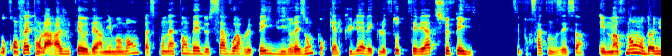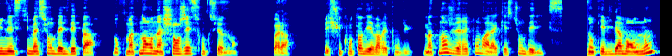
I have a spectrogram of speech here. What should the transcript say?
Donc en fait, on l'a rajouté au dernier moment parce qu'on attendait de savoir le pays de livraison pour calculer avec le taux de TVA de ce pays. C'est pour ça qu'on faisait ça. Et maintenant, on donne une estimation dès le départ. Donc maintenant, on a changé ce fonctionnement. Voilà. Mais je suis content d'y avoir répondu. Maintenant, je vais répondre à la question d'Elix. Donc évidemment, non,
